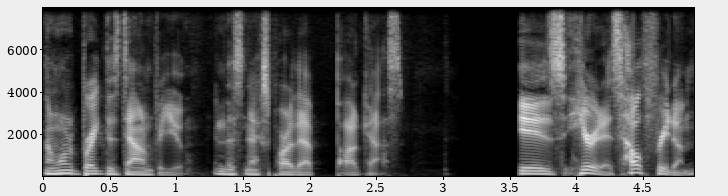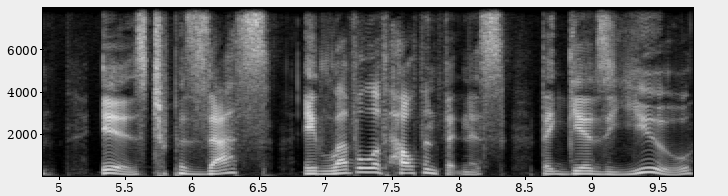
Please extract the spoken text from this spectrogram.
I want to break this down for you in this next part of that podcast. Is here it is. Health freedom is to possess a level of health and fitness that gives you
